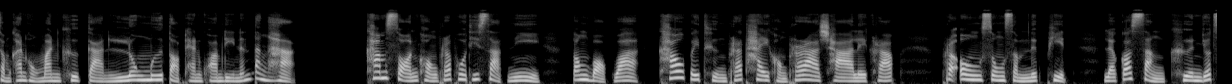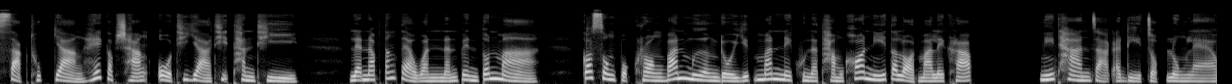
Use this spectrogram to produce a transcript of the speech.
สำคัญของมันคือการลงมือตอบแทนความดีนั้นต่างหากคำสอนของพระโพธิสัตว์นี่ต้องบอกว่าเข้าไปถึงพระทัยของพระราชาเลยครับ พระองค์ทรงสำนึกผิด แล้วก็สั่งคืนยศศักดิ์ทุกอย่างให้กับช้างโอทิยาทิทันที และนับตั้งแต่วันนั้นเป็นต้นมา ก็ทรงปกครองบ้านเมืองโดยยึดมั่นในคุณธรรมข้อนี้ตลอดมาเลยครับ นิทานจากอดีตจบลงแล้ว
